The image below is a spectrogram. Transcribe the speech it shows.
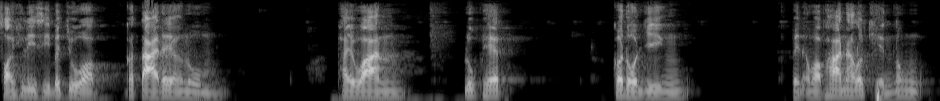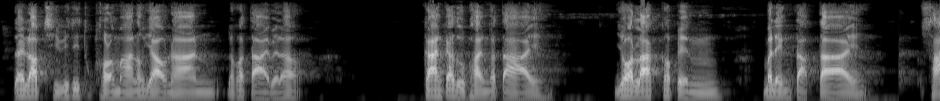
สอนคิรีศรีประจวบก็ตายได้อย่างหนุ่มไพวัน ลูกเพชรก็โดนยิง เป็นอัมพาตนั่งรถเข็นต้องได้รับชีวิตที่ทุกทรมานต้องยาวนาน แล้วก็ตายไปแล้ว การการสุพรรณก็ตาย ยอดรักก็เป็นมะเร็งตับตาย สา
